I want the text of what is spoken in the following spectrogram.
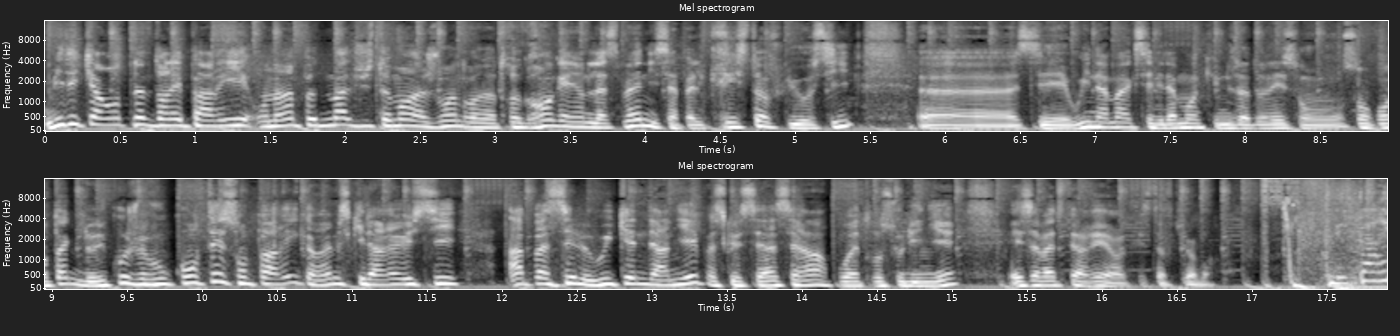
Midi 49 dans les paris, on a un peu de mal justement à joindre notre grand gagnant de la semaine, il s'appelle Christophe lui aussi. Euh, c'est Winamax évidemment qui nous a donné son, son contact. Du coup, je vais vous compter son pari quand même, ce qu'il a réussi à passer le week-end dernier, parce que c'est assez rare pour être souligné, et ça va te faire rire Christophe, tu vas voir. Les paris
